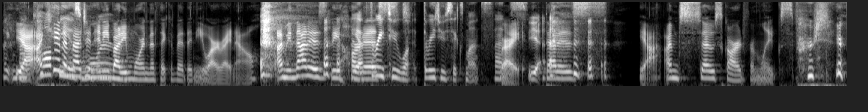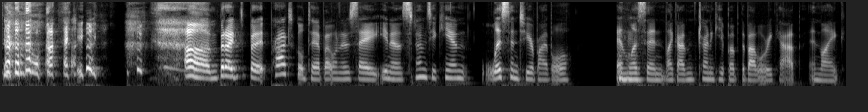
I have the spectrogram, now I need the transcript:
Like, Yeah, I can't imagine anybody more in the thick of it than you are right now. I mean, that is the hardest. Yeah, three, two, one, three, two, six months. That's, Right. Yeah. That is. Yeah, I'm so scarred from Luke's first year of life. um, but I, but practical tip, I wanted to say, you know, sometimes you can listen to your Bible and Mhm. listen. Like I'm trying to keep up the Bible recap, and like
